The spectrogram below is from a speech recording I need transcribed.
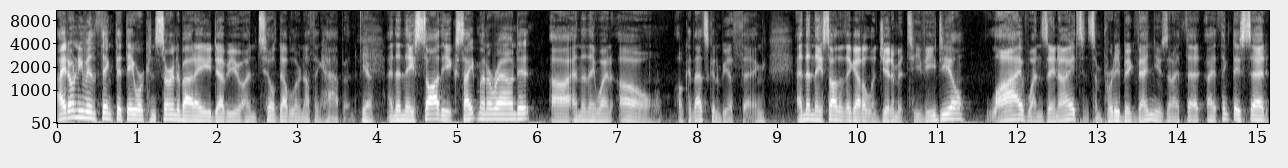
I don't even think that they were concerned about AEW until Double or Nothing happened. Yeah. And then they saw the excitement around it, uh, and then they went, "Oh, okay, that's going to be a thing." And then they saw that they got a legitimate TV deal, live Wednesday nights in some pretty big venues, and I thought I think they said.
